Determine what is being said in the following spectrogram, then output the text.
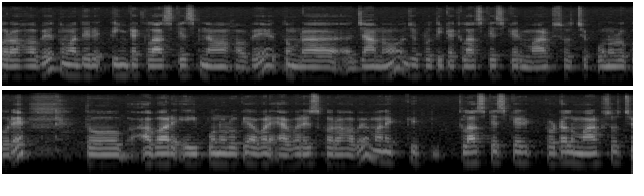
করা হবে। তোমাদের তিনটা ক্লাস টেস্ট নেওয়া হবে। তোমরা জানো যে প্রতিটা ক্লাস টেস্টের মার্কস হচ্ছে পনেরো করে। তো আবার এই পনেরোকে আবার অ্যাভারেজ করা হবে। মানে ক্লাস টেস্টের টোটাল মার্কস হচ্ছে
